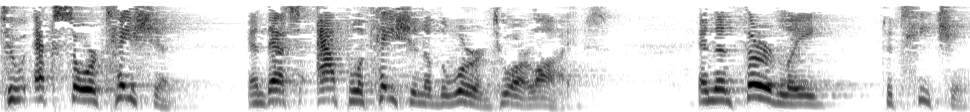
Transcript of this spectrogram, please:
to exhortation. And that's application of the Word to our lives. And then thirdly, to teaching.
